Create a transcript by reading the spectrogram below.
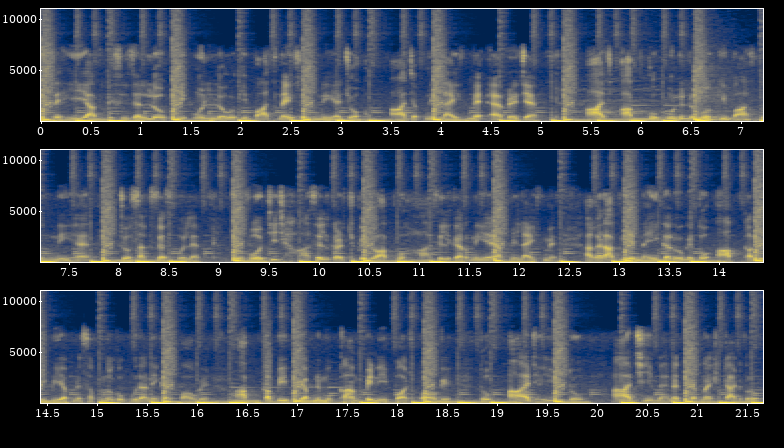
से ही आप डिसीज़न लो कि उन लोगों की बात नहीं सुननी है जो आज अपनी लाइफ में एवरेज है। आज आपको उन लोगों की बात सुननी है जो सक्सेसफुल है, जो वो चीज़ हासिल कर चुके जो आपको हासिल करनी है अपनी लाइफ में। अगर आप ये नहीं करोगे तो आप कभी भी अपने सपनों को पूरा नहीं कर पाओगे। आप कभी भी अपने मुकाम पे नहीं पहुँच पाओगे। तो आज ही उठो, आज ही मेहनत करना स्टार्ट करो,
